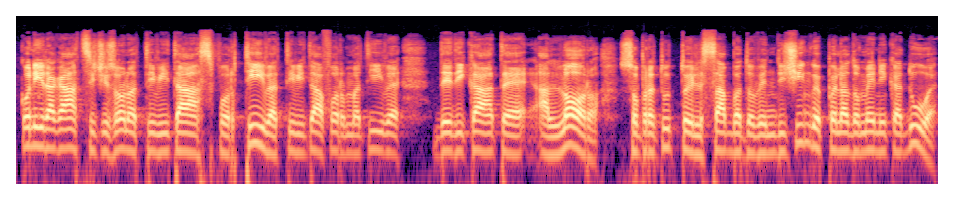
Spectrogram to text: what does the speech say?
Con i ragazzi ci sono attività sportive, attività formative dedicate a loro, soprattutto il sabato 25 e poi la domenica 2 2,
